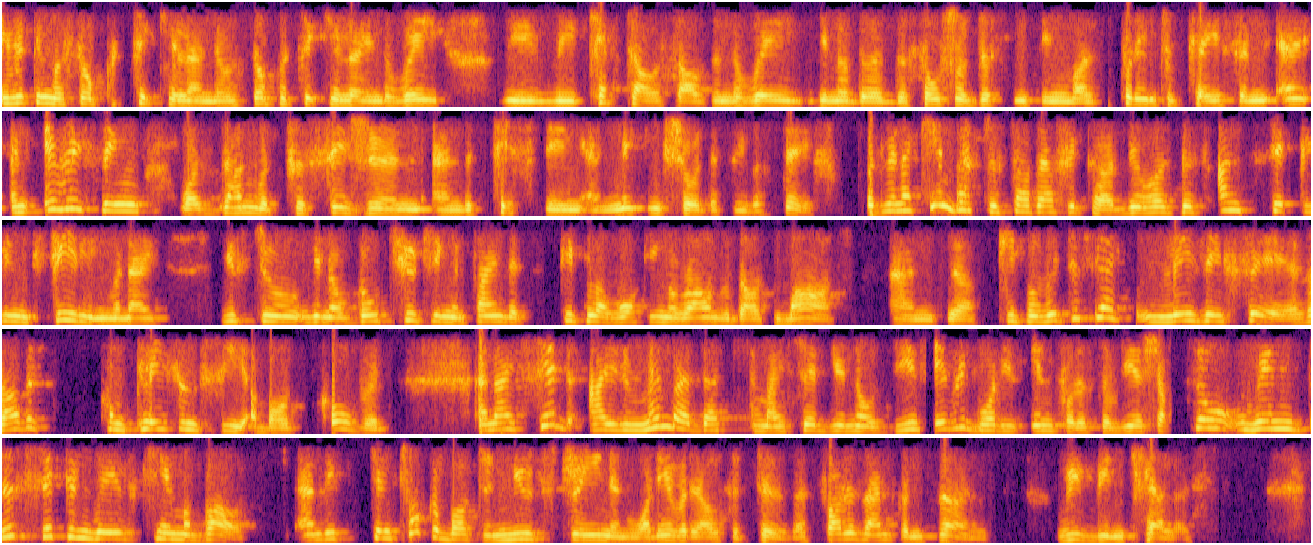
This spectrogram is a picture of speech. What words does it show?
everything was so particular and it was so particular in the way we, we kept ourselves and the way, you know, the, the social distancing was put into place and, and, and everything was done with precision and the testing and making sure that we were safe. But when I came back to South Africa, there was this unsettling feeling when I used to, you know, go tutoring and find that people are walking around without masks and uh, people were just like laissez-faire, rather complacency about COVID. And I said, I remember at that time, I said, you know, these, everybody's in for a severe shock. So when this second wave came about, and they can talk about a new strain and whatever else it is, as far as I'm concerned, we've been careless.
